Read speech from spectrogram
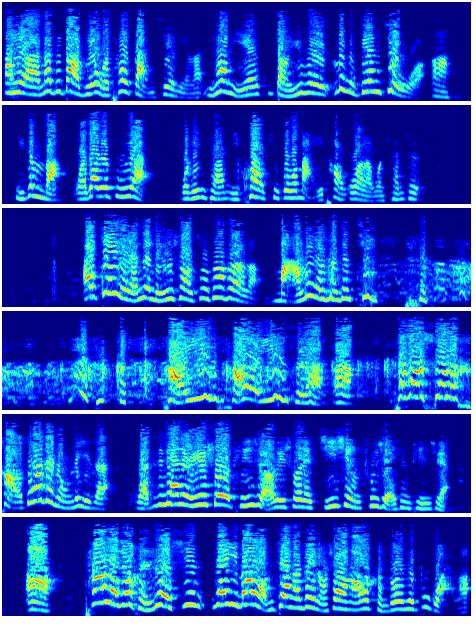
哎呀，那这大姐我太感谢你了！你看你等于是路边救我啊！你这么吧，我在这住院，我给你钱，你快去给我买一套过来，我全吃。”哎，这个人的零售就到这儿了，马路上就进，好意思，好有意思啊！啊，他都说了好多这种例子。我今天就是因为说了贫血，我跟你说这急性出血性贫血啊，他呢就很热心。那一般我们见到这种事儿，还有很多人就不管了，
